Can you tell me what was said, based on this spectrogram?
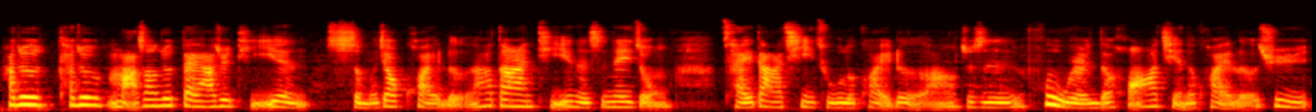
他就他就马上就带他去体验什么叫快乐。然后当然体验的是那种财大气粗的快乐啊，就是富人的花钱的快乐，去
